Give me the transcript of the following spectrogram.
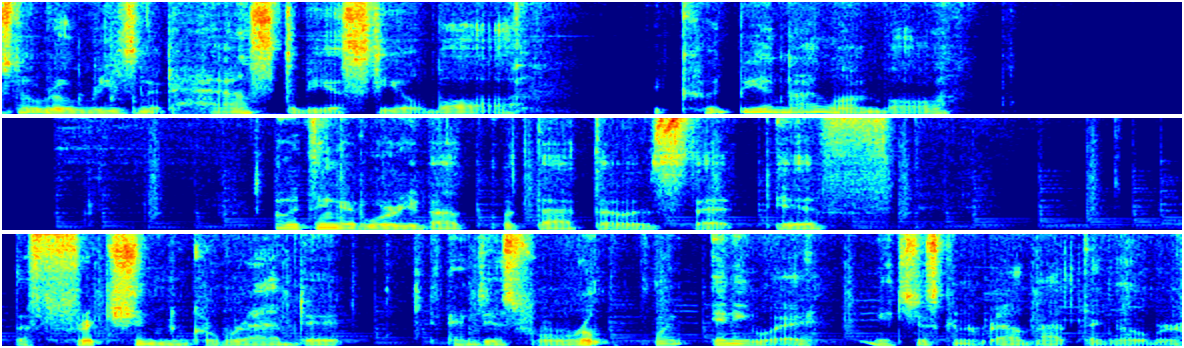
There's no real reason it has to be a steel ball. It could be a nylon ball. Only thing I'd worry about with that, though, is that if the friction grabbed it and just went anyway, it's just going to round that thing over.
